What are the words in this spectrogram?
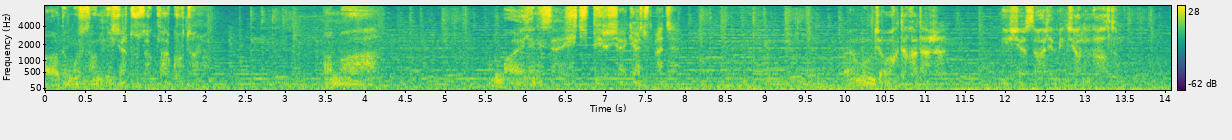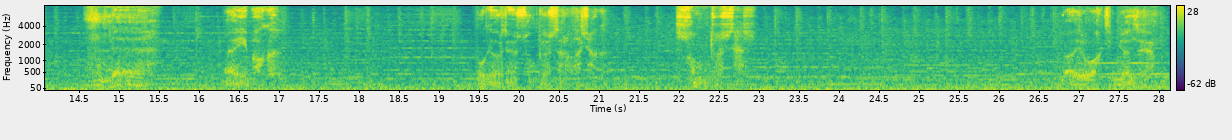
Ardımızdan nice tuzaklar kurdun. Ama... Ama elinize hiçbir şey geçmedi. Ben bunca vakte kadar nice zalimin canını aldım. Şimdi iyi bak. Bu gördüğün son gözler olacak. Son gözler. Gayrı vaktim geldi.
